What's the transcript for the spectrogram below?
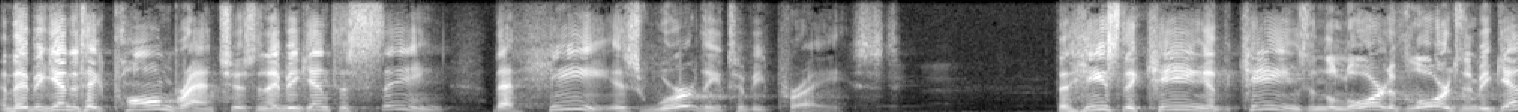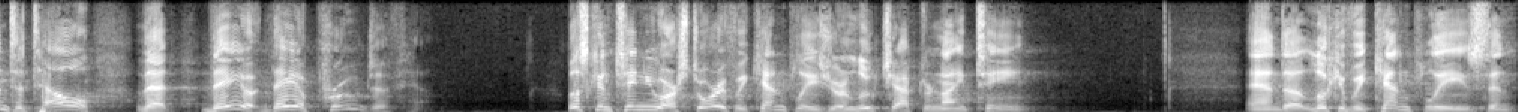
And they began to take palm branches and they began to sing that he is worthy to be praised. That he's the king of the kings and the lord of lords, and begin to tell that they, they approved of him. Let's continue our story if we can, please. You're in Luke chapter 19. And uh, look, if we can, please, in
